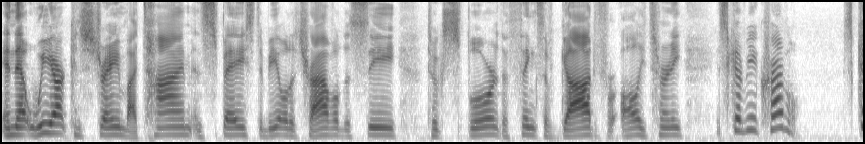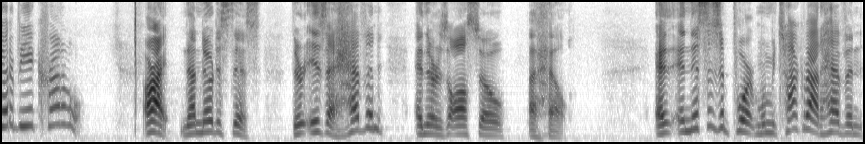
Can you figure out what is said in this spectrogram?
And that we aren't constrained by time and space to be able to travel, to see, to explore the things of God for all eternity. It's going to be incredible. It's going to be incredible. All right, now notice this there is a heaven and there's also a hell. And, and this is important. When we talk about heaven,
